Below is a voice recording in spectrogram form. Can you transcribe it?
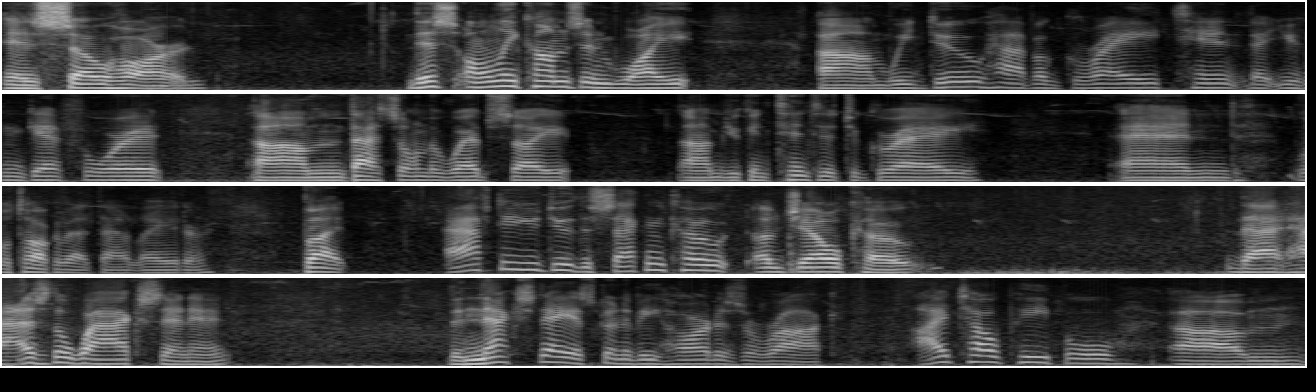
is so hard. This only comes in white. Um, we do have a gray tint that you can get for it. Um, that's on the website. Um, you can tint it to gray and we'll talk about that later. But after you do the second coat of gel coat that has the wax in it, the next day it's going to be hard as a rock. I tell people um,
